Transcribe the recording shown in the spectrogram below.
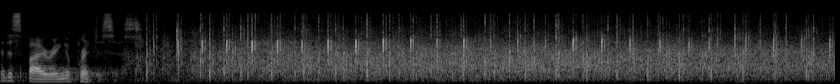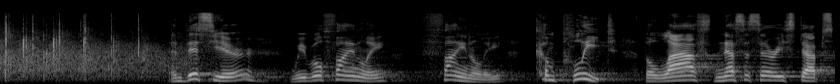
and aspiring apprentices. And this year, we will finally, finally complete the last necessary steps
